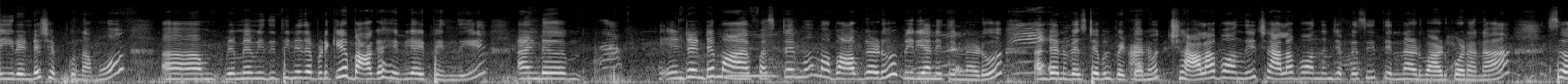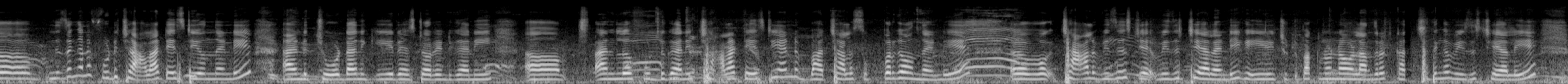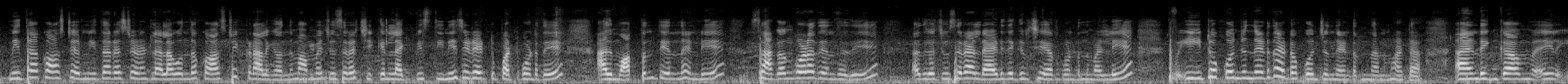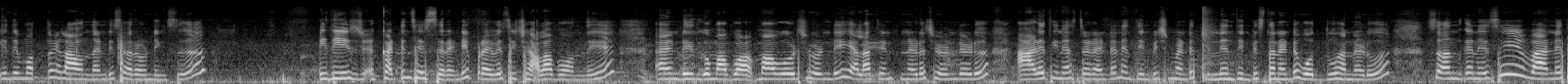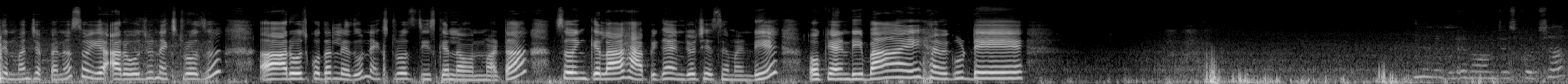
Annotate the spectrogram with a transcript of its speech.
ఈ రెండే చెప్పుకున్నాము ఆ, మేము ఇది తినేటప్పటికే బాగా హెవీ అయిపోయింది. అండ్ ఏంటంటే మా ఫస్ట్ టైం మా బాబుగాడు బిర్యానీ తిన్నాడు. అంటే నేను వెజిటేబుల్ పెట్టాను. చాలా బాగుంది చాలా బాగుందని చెప్పేసి తిన్నాడు వాడు కూడానా సో నిజంగానే ఫుడ్ చాలా టేస్టీ ఉందండి. అండ్ చూడడానికి రెస్టారెంట్ కానీ అందులో ఫుడ్ కానీ చాలా టేస్టీ అండ్ చాలా సూపర్గా ఉందండి. చాలా విజిట్ విజిట్ చేయాలండి. ఈ చుట్టుపక్కల ఉన్న వాళ్ళందరూ ఖచ్చితంగా విజిట్ చేయాలి. మిగతా కాస్ట్ మిగతా రెస్టారెంట్లో ఎలా ఉందో కాస్ట్ ఇక్కడ అలాగే ఉంది. మా అమ్మాయి చూసారా చికెన్ లెగ్ పీస్ తినేసేటట్టు పట్టుకుంటుంది. అది మొత్తం తిందండి. సగం కూడా తింటుంది అదిగో చూసారా వాళ్ళ డాడీ దగ్గర చేరుకుంటుంది మళ్ళీ. ఇటో కొంచెం తింటుంది అటో కొంచెం తింటుంది అనమాట అండ్ ఇంకా ఇది మొత్తం ఇలా ఉందండి సరౌండింగ్స్ ఇది కటింగ్స్ వేస్తారండి ప్రైవసీ చాలా బాగుంది. అండ్ ఇదిగో మా బా మా ఓడు చూడండి ఎలా తింటున్నాడో చూడండాడు. ఆడే తినేస్తాడంటే నేను తినిపించమంటే నేను తినిపిస్తానంటే వద్దు అన్నాడు. సో అందుకనేసి వాడినే తినమని చెప్పాను. సో ఆ రోజు నెక్స్ట్ రోజు ఆ రోజు కుదరలేదు. నెక్స్ట్ రోజు తీసుకెళ్ళాం అనమాట సో ఇంకెలా హ్యాపీగా ఎంజాయ్ చేసామండి. ఓకే అండి. Bye. Have a good day. నేను ఆన్ చేసుకోవచ్చా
